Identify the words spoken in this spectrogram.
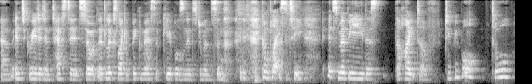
um, integrated and tested. So it, it looks like a big mess of cables and instruments and complexity. It's maybe this the height of two people tall.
